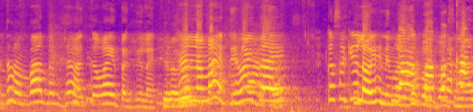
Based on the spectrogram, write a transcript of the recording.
धरून बांधून ठेवायचं का वैताग दिलाय ह्यांना माहिती व्हायचं आहे कसं केलं हो ह्याने मला दुपारपासून? आज?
